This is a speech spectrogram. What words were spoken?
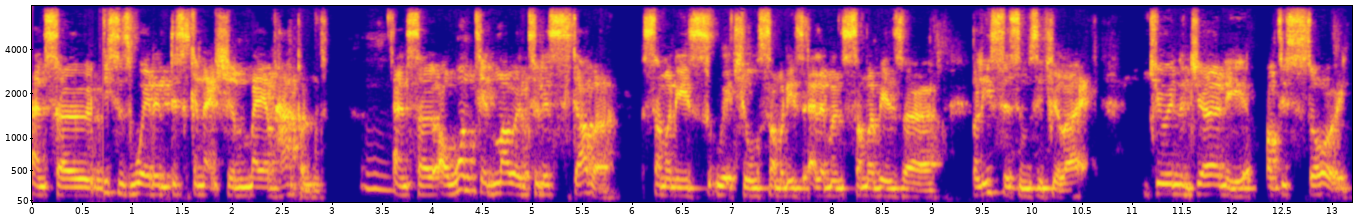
And so this is where the disconnection may have happened. Mm. And so I wanted Moa to discover some of these rituals, some of these elements, some of his uh, belief systems, if you like, during the journey of this story.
